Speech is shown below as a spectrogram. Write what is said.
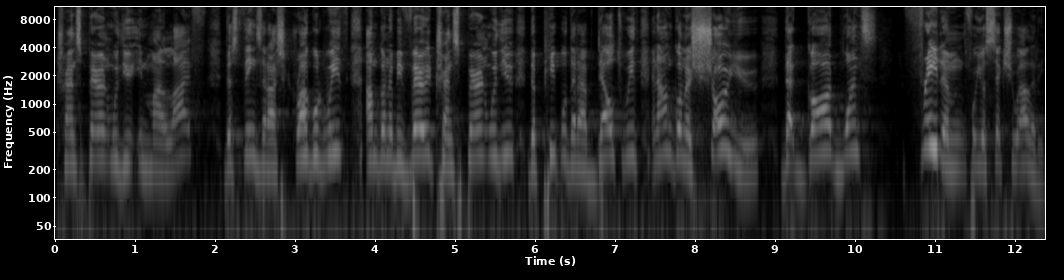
transparent with you in my life. There's things that I struggled with. I'm going to be very transparent with you, the people that I've dealt with, and I'm going to show you that God wants freedom for your sexuality.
